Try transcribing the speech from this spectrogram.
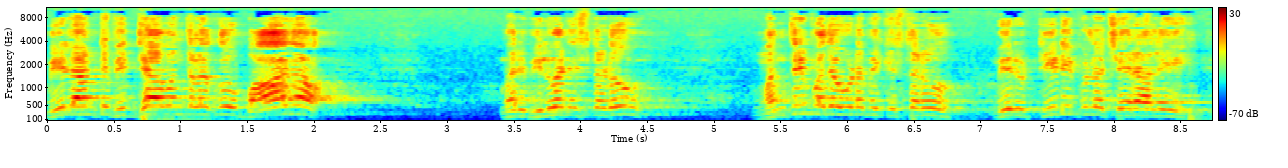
మీలాంటి విద్యావంతులకు బాగా మరి విలువనిస్తాడు. మంత్రి పదవి కూడా మీకు ఇస్తారు. మీరు టీడీపీలో చేరాలి.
